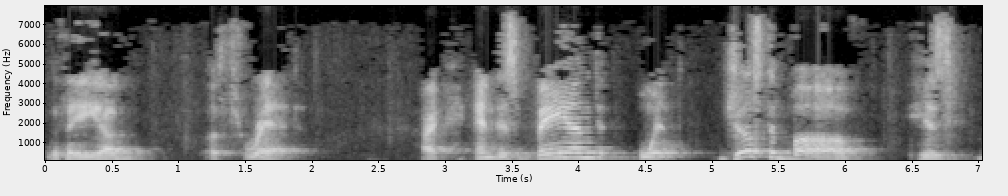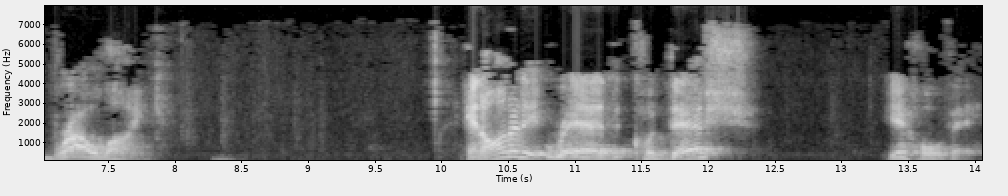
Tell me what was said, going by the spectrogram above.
with a, uh, a thread. Right. And this band went just above his brow line. And on it it read, Kodesh Yehovah,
